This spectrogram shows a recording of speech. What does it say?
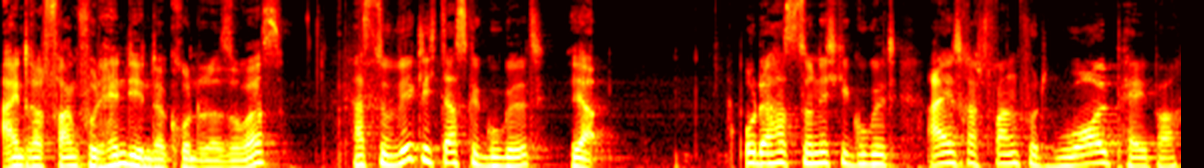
Eintracht Frankfurt Handy-Hintergrund oder sowas. Hast du wirklich das gegoogelt? Ja. Oder hast du nicht gegoogelt Eintracht Frankfurt Wallpaper?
